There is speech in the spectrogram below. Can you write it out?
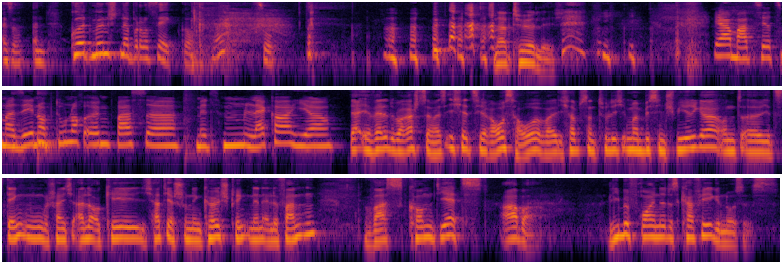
Also ein gut Münchner Prosecco. Ja? So. Natürlich. Ja, Mats, jetzt mal sehen, ob du noch irgendwas äh, mit hm, lecker hier. Ja, ihr werdet überrascht sein, was ich jetzt hier raushaue, weil ich habe es natürlich immer ein bisschen schwieriger und äh, jetzt denken wahrscheinlich alle, okay, ich hatte ja schon den Kölsch trinkenden Elefanten. Was kommt jetzt? Aber, liebe Freunde des Kaffeegenusses,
